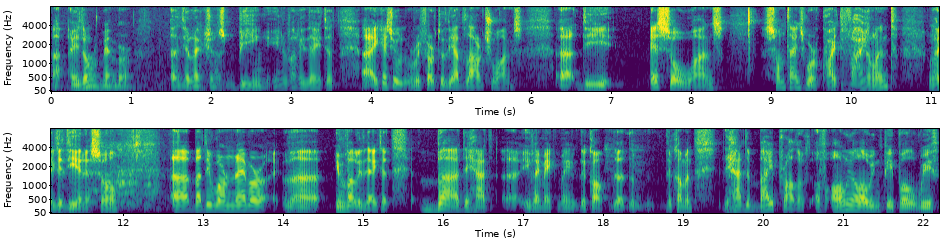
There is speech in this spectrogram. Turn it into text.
I don't remember uh, the elections being invalidated. I guess you refer to the at-large ones. Uh, the SO ones sometimes were quite violent, like the DNSO, uh, but they were never uh, invalidated. But they had, uh, if I make, make the, com the, the, the comment, they had the byproduct of only allowing people with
